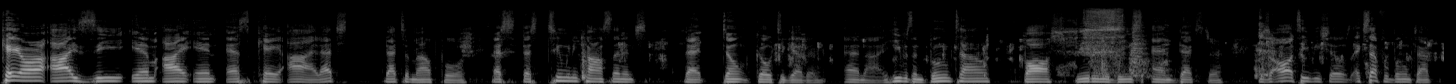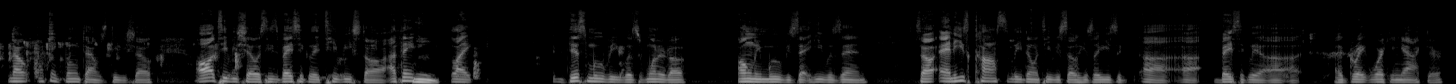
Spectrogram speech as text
K R I Z M I N S K I. That's that's a mouthful. That's that's too many consonants that don't go together. And uh, he was in Boomtown, Bosch, Beauty and the Beast, and Dexter. These are all TV shows except for Boomtown. No, I think Boomtown was a TV show. All TV shows. He's basically a TV star. I think Hmm. like this movie was one of the only movies that he was in. So, and he's constantly doing TV. So he's so he's a, uh, uh, basically a, a, a great working actor.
